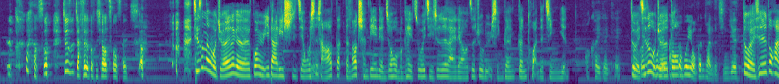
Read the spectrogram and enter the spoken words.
我想说，就是讲这个东西要冲三笑。其实呢，我觉得那个关于意大利事件，我是想要等等到沉淀一点之后，我们可以做一集，就是来聊自助旅行跟跟团的经验。哦，可以可以可以。对，其实我觉得都会不会有跟团的经验？对，其实都还，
